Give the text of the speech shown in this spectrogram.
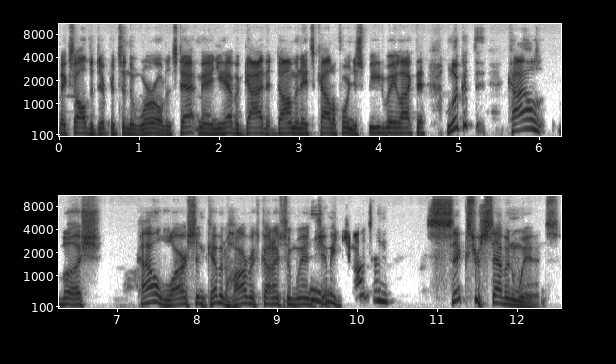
makes all the difference in the world. And Statman, you have a guy that dominates California Speedway like that. Look at the, Kyle Busch, Kyle Larson, Kevin Harvick's got some wins. Jimmie Johnson, six or seven wins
